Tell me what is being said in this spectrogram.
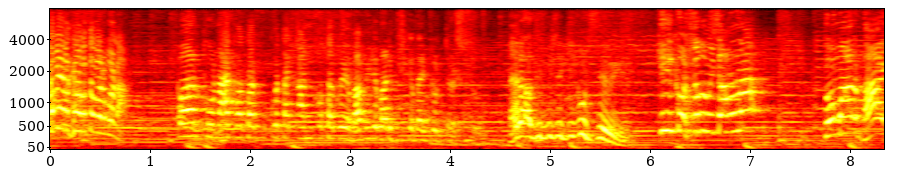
আমি আর খাওয়াতে পারব না। আবার কোন কথা কথা কান কথা কয়ে ভাবিলে বাড়ি থেকে বাইর করতে আসছো। বিষয় কি করছি আমি কি করছ তুমি জানো না? তোমার ভাই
